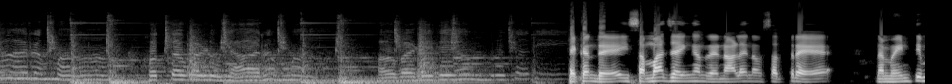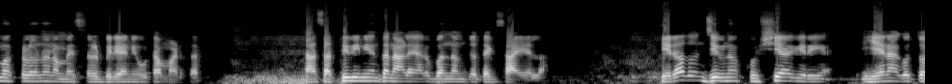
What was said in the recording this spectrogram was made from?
ಯಾರಮ್ಮ ಹೊತ್ತವಳು ಯಾರಮ್ಮ? ಯಾಕಂದ್ರೆ ಈ ಸಮಾಜ ಹೆಂಗಂದ್ರೆ ನಾಳೆ ನಾವು ಸತ್ರೆ ನಮ್ಮ ಹೆಂಡತಿ ಮಕ್ಕಳು ನಮ್ಮ ಹೆಸರಲ್ಲಿ ಬಿರಿಯಾನಿ ಊಟ ಮಾಡ್ತಾರೆ. ನಾ ಸತ್ತಿದೀನಿ ಅಂತ ನಾಳೆ ಯಾರು ಬಂದು ನಮ್ ಜೊತೆಗೆ ಸಾಯಲ್ಲ. ಇರೋದೊಂದ್ ಜೀವನ ಖುಷಿಯಾಗಿರಿ, ಏನಾಗುತ್ತೋ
